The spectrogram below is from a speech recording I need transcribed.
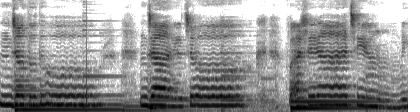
যত দূর যায় চোখ, পাশে আছি আমি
